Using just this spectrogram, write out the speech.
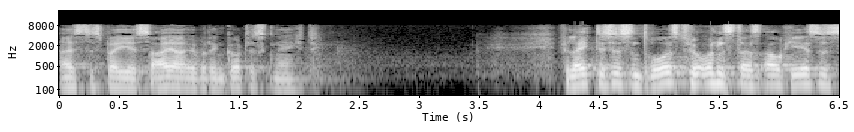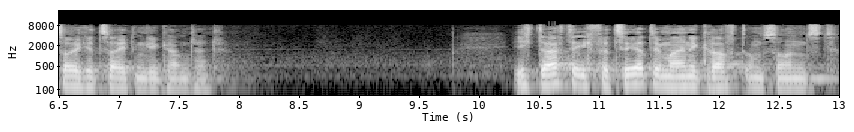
heißt es bei Jesaja über den Gottesknecht. Vielleicht ist es ein Trost für uns, dass auch Jesus solche Zeiten gekannt hat. Ich dachte, ich verzehrte meine Kraft umsonst.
